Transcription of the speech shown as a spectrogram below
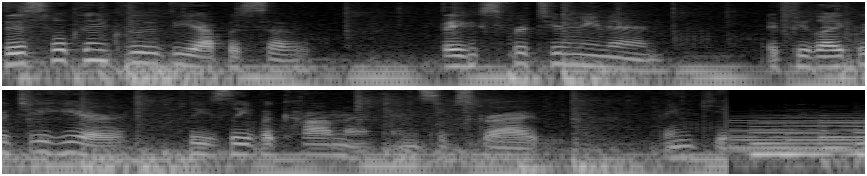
This will conclude the episode. Thanks for tuning in. If you like what you hear, please leave a comment and subscribe. Thank you.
